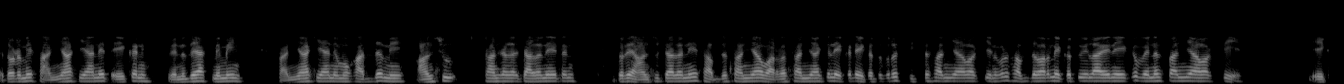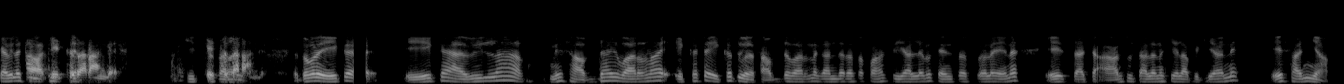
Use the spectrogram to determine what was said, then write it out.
එතකොට මේ සංඥා කියන්නේත් ඒකනේ. වෙන දෙයක් නෙමෙයි. සංඥා කියන්නේ මොකද්ද මේ අංශු චලනයටනේ. ඒතොරේ අංශු චලනයේ ශබ්ද සංඥා වර්ණ සංඥා කියලා එකට එකතු කරොත් චිත්ත සංඥාවක් කියනකොට ශබ්ද වර්ණ එකතු වෙලා එන එක වෙන සංඥාවක් තියෙයි. ඒක ඇවිල්ලා චිත්ත තරංග. චිත්ත තරංග. ඒතකොට ඒක ඒක ඇවිල්ලා මේ ශබ්දයි වර්ණයි එකට එකතු වෙලා ශබ්ද වර්ණ ගන්ධ රස පහ සියල්ලම සෙන්සර්ස් වල එන ඒ අංශු චලන කියලා අපි කියන්නේ ඒ සංඥා.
